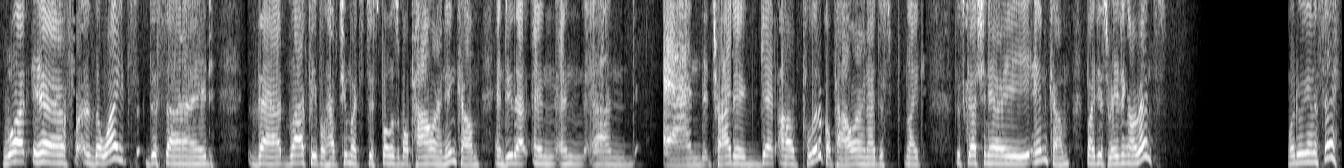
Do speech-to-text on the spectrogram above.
What if the whites decide that black people have too much disposable power and income and do that and and and and try to get our political power and our just like discretionary income by just raising our rents. What are we going to say?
